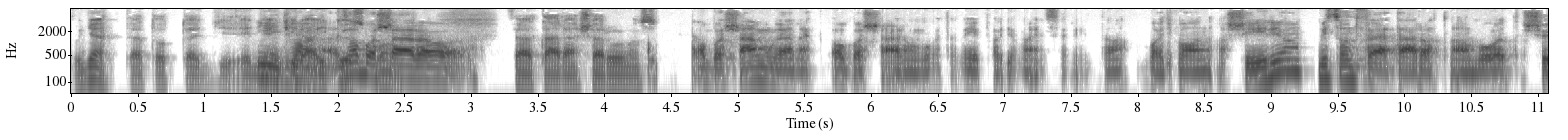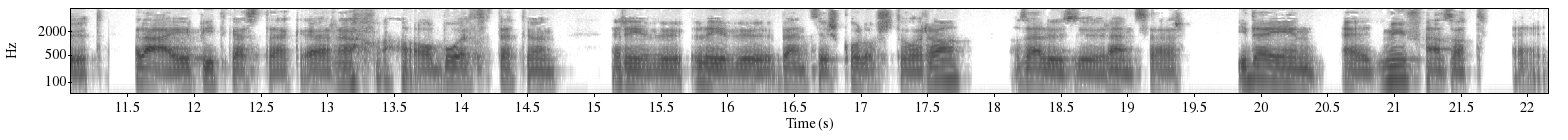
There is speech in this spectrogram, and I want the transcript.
ugye? Tehát ott egy, egy ilyen királyi van. központ Abasára... feltárásáról van szó. Abba Sámuelnek Abbasáron volt a néphagyomány szerint, a, vagy van a sírja, viszont feltáratlan volt, sőt, ráépítkeztek erre a bolt tetőn lévő, lévő Bencés Kolostorra az előző rendszer idején egy műfházat, egy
